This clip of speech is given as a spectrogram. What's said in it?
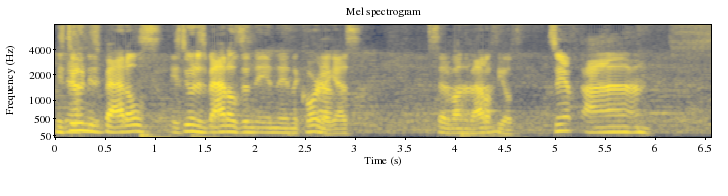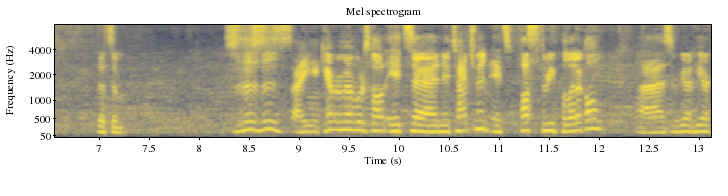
he's Yeah. doing his battles. He's doing his battles in the, in the, in the court, I Yeah. guess, instead of on the battlefield. So yep. Um, That's a, so this is I can't remember what it's called. It's an attachment. It's plus three political. Uh, so we got here.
